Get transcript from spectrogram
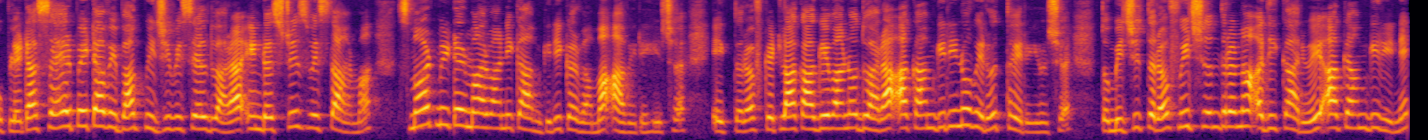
ઉપલેટા શહેર પેટા વિભાગ પીજીવીસીએલ દ્વારા ઇન્ડસ્ટ્રીઝ વિસ્તારમાં સ્માર્ટ મીટર મારવાની કામગીરી કરવામાં આવી રહી છે. એક તરફ કેટલાક આગેવાનો દ્વારા આ કામગીરીનો વિરોધ થઈ રહ્યો છે, તો બીજી તરફ વીજ તંત્રના અધિકારીઓએ આ કામગીરીને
